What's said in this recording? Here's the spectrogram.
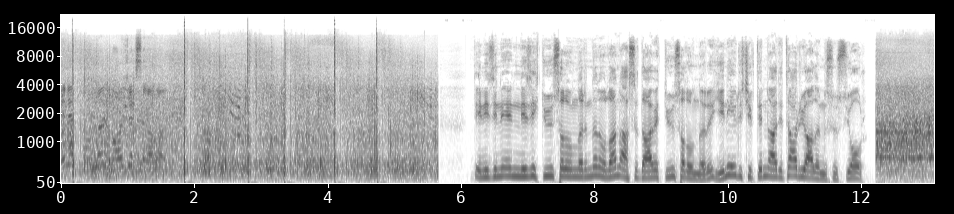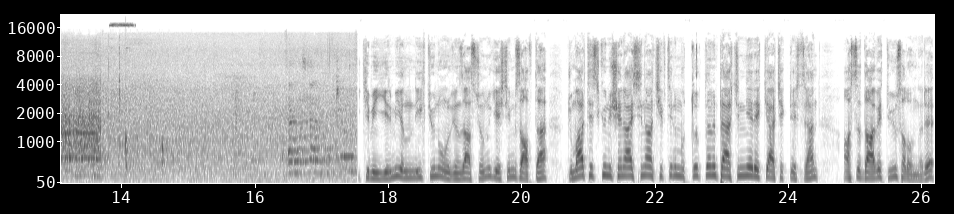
Genel anlamda alacaksın ama. Deniz'in en nezih düğün salonlarından olan Aslı Davet Düğün Salonları yeni evli çiftlerin adeta rüyalarını süslüyor. ...2020 yılının ilk düğün organizasyonunu geçtiğimiz hafta... ...Cumartesi günü Şenay Sinan çiftinin mutluluklarını perçinleyerek gerçekleştiren... ...Aslı Davet Düğün Salonları...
